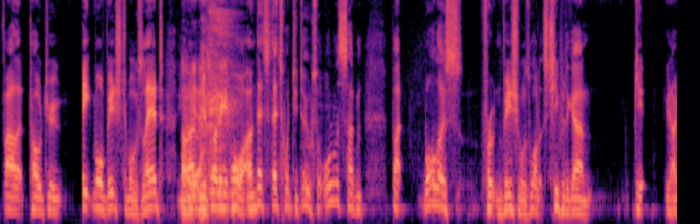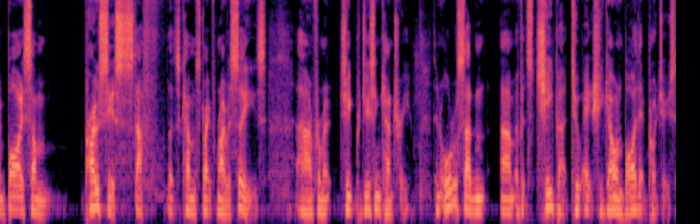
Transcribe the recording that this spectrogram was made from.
father told you eat more vegetables, lad. You Oh, know, yeah. you've got to get more, and that's that's what you do. So all of a sudden, but while those fruit and vegetables, while it's cheaper to go and get, you know, buy some processed stuff that's come straight from overseas, uh, from a cheap producing country, then all of a sudden, um, if it's cheaper to actually go and buy that produce,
